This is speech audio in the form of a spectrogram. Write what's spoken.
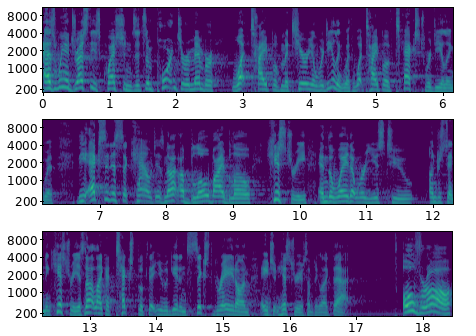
As we address these questions, it's important to remember what type of material we're dealing with, what type of text we're dealing with. The Exodus account is not a blow by blow history in the way that we're used to understanding history. It's not like a textbook that you would get in sixth grade on ancient history or something like that. Overall,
